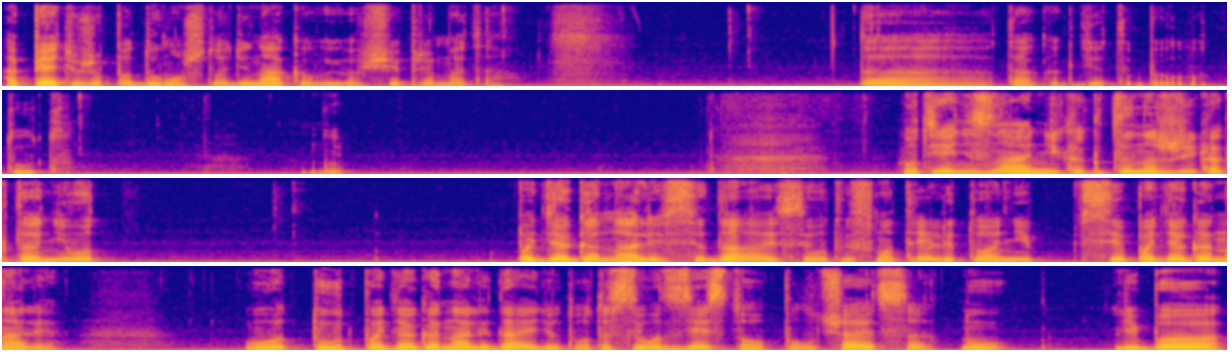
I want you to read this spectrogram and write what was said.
Опять уже подумал, что одинаковые вообще прям это. Да, так, а где ты был? Вот тут. Ну, вот я не знаю, они как-то ножи, как-то они вот по диагонали все, да, если вот вы смотрели, то они все по диагонали. Вот тут по диагонали, да, идет. Вот если вот здесь, то получается, ну, либо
